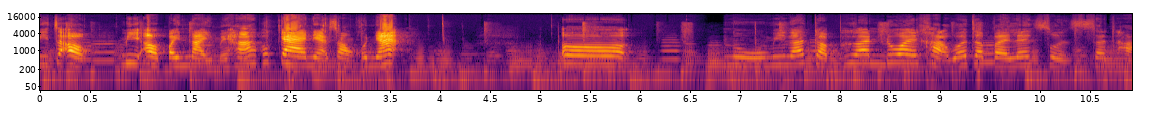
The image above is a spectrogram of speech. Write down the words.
นี้จะออกมีออกไปไหนไหมฮะพวกแกเนี่ยสองคนเนี้ยเออหนูมีนัดกับเพื่อนด้วยค่ะ ว่าจะไปเล่นสวนสถา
